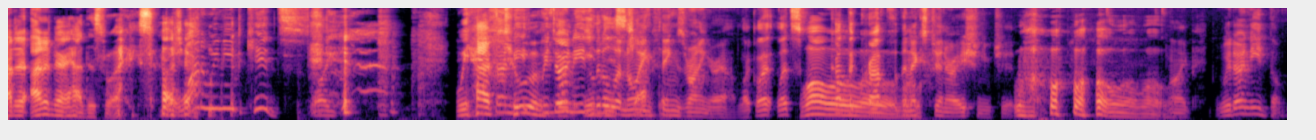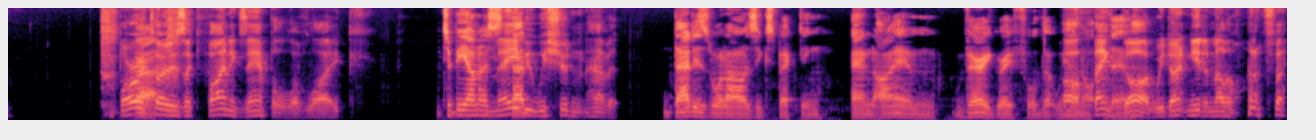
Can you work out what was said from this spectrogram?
I don't, I don't know how this works. Well, why do we need kids? Like, we have don't two need- of we don't need little annoying chapter. things running around. Like, let, let's Whoa, cut whoa, the crap whoa, for the next generation shit. Whoa, whoa, whoa, whoa. Like, we don't need them. Boruto is a fine example of like to be honest, maybe that, we shouldn't have it. that is what I was expecting, and I am very grateful that we are oh, not thank there. God, we don't need another one of that.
